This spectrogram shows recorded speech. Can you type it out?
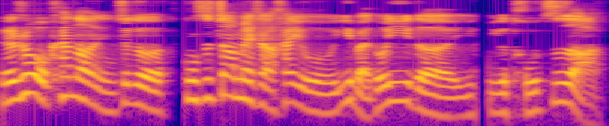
比如说我看到你这个公司账面上还有一百多亿的一个投资啊。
